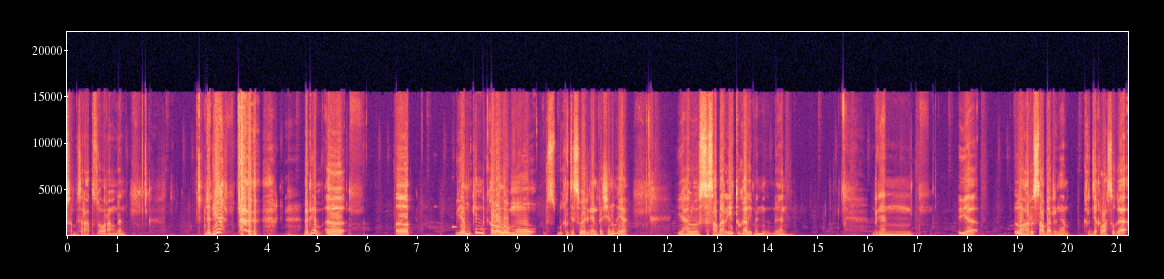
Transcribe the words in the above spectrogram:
sampai 100 orang dan dan ya dan dia uh, uh, ya mungkin kalau lo mau bekerja sesuai dengan passion lo ya ya lo sesabar itu kali men dengan dengan ya lo harus sabar dengan kerja keras juga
